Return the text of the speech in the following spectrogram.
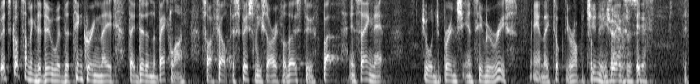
It's got something to do with the tinkering they, they did in the back line. So I felt especially sorry for those two. But in saying that, George Bridge and Sevu Reece, man, they took their opportunities. chances, yeah. it's, it,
